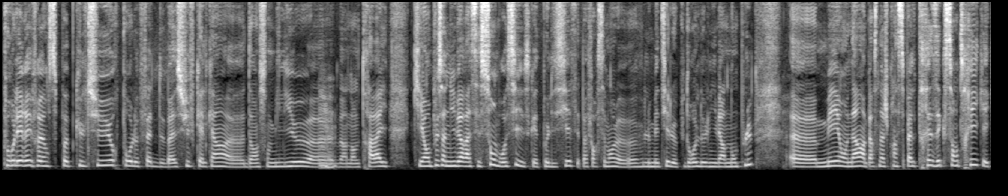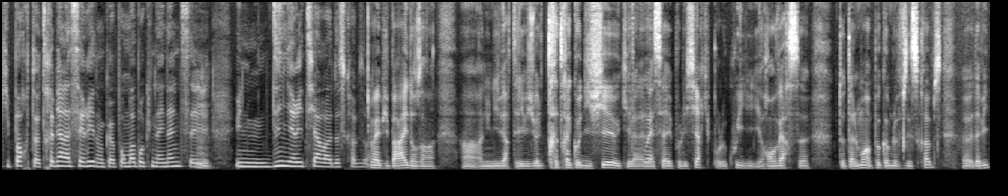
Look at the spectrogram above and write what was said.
pour les références pop culture, pour le fait de bah, suivre quelqu'un euh, dans son milieu, euh, Mhm. ben, dans le travail, qui est en plus un univers assez sombre aussi, parce qu'être policier, c'est pas forcément le, le métier le plus drôle de l'univers non plus. Euh, mais on a un personnage principal très excentrique et qui porte très bien la série. Donc euh, pour moi, Brooklyn Nine-Nine, c'est Mhm. une digne héritière de Scrubs. ouais. Ouais, et puis pareil, dans un, un- un univers télévisuel très très codifié, euh, qui est la, la Ouais. série policière, qui pour le coup il, il renverse totalement, un peu comme le faisait Scrubs. Euh, David?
